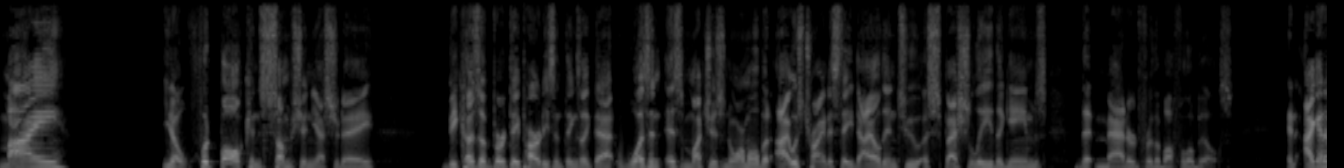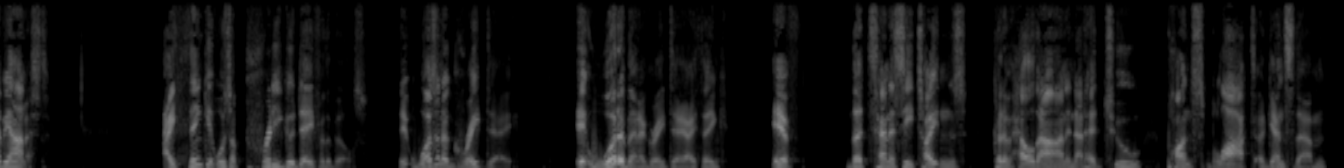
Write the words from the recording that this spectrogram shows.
My, you know, football consumption yesterday because of birthday parties and things like that wasn't as much as normal, but I was trying to stay dialed into especially the games that mattered for the Buffalo Bills. And I got to be honest, I think it was a pretty good day for the Bills. It wasn't a great day. It would have been a great day, I think, if the Tennessee Titans could have held on and not had two punts blocked against them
